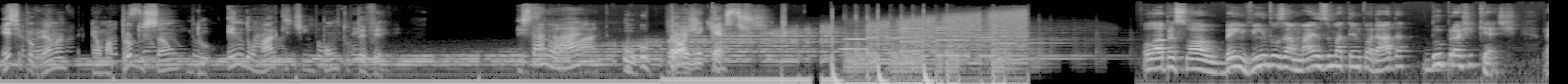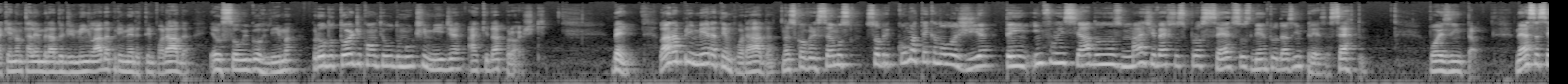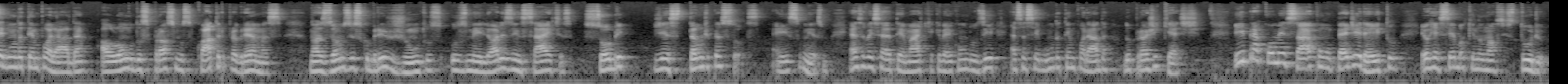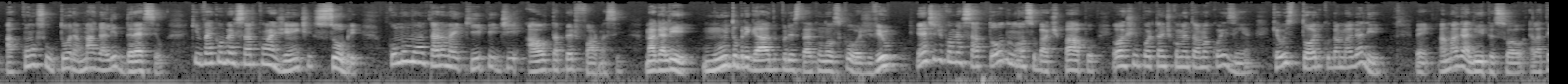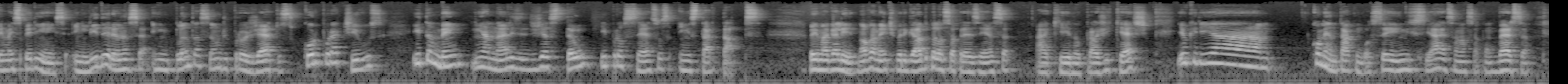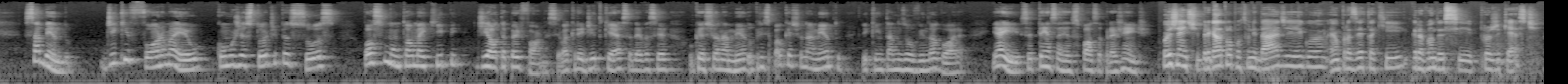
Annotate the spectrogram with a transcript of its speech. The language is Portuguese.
Esse programa é uma produção do endomarketing.tv. Está no ar o Projecast. Olá pessoal, bem-vindos a mais uma temporada do Projecast. Para quem não está lembrado de mim lá da primeira temporada, eu sou o Igor Lima, produtor de conteúdo multimídia aqui da Project. Bem, lá na primeira temporada nós conversamos sobre como a tecnologia tem influenciado nos mais diversos processos dentro das empresas, certo? Pois então, nessa segunda temporada, ao longo dos próximos quatro programas, nós vamos descobrir juntos os melhores insights sobre gestão de pessoas. É isso mesmo. Essa vai ser a temática que vai conduzir essa segunda temporada do Projecast. E para começar com o pé direito, eu recebo aqui no nosso estúdio a consultora Magali Dressel, que vai conversar com a gente sobre como montar uma equipe de alta performance. Magali, muito obrigado por estar conosco hoje, viu? E antes de começar todo o nosso bate-papo, eu acho importante comentar uma coisinha, que é o histórico da Magali. Bem, a Magali, pessoal, ela tem uma experiência em liderança e implantação de projetos corporativos e também em análise de gestão e processos em startups. Bem, Magali, novamente obrigado pela sua presença aqui no Projecast. E eu queria comentar com você iniciar essa nossa conversa sabendo de que forma eu, como gestor de pessoas, posso montar uma equipe de alta performance? Eu acredito que essa deve ser o questionamento, o principal questionamento de quem está nos ouvindo agora. E aí, você tem essa resposta pra gente? Oi, gente, obrigada pela oportunidade, Igor. É um prazer estar aqui gravando esse podcast.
